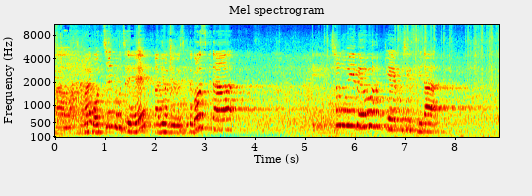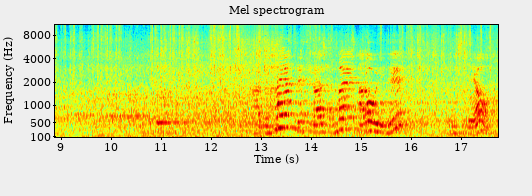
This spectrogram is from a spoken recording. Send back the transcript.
자, 정말 멋진 포즈의 남이란 배우였습니다. 고맙습니다. 천우희 배우 함께 모시겠습니다. 아, 그 하얀 드레스가 정말 잘 어울리는 분이신데요.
